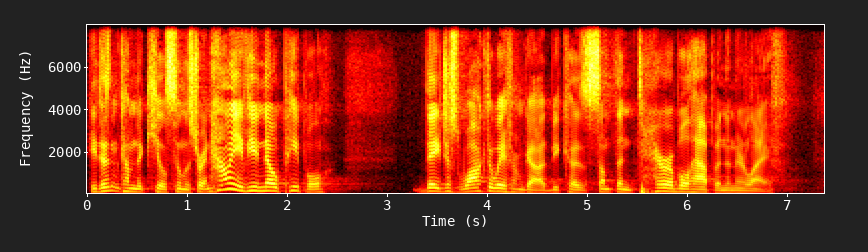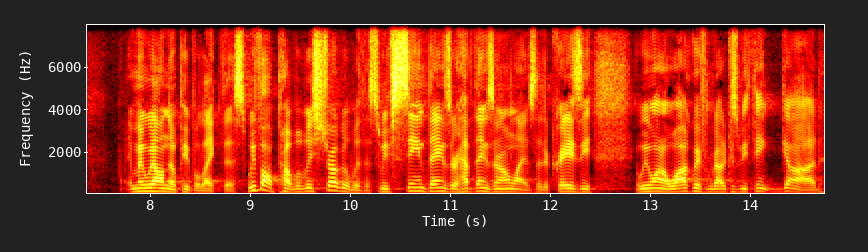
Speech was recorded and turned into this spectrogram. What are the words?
He doesn't come to kill, steal, and destroy. And how many of you know people, they just walked away from God because something terrible happened in their life? I mean, we all know people like this. We've all probably struggled with this. We've seen things or have things in our own lives that are crazy, and we want to walk away from God because we think God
